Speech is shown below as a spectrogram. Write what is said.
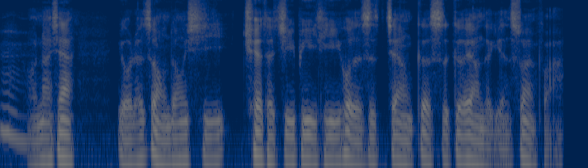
嗯，哦，那现在。有了这种东西，Chat GPT 或者是这样各式各样的演算法，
